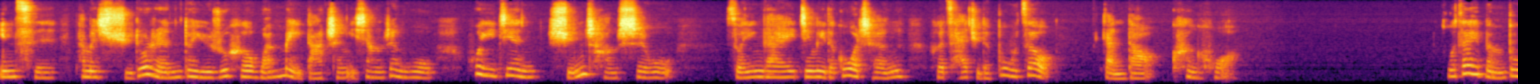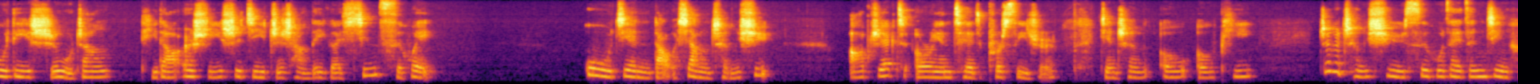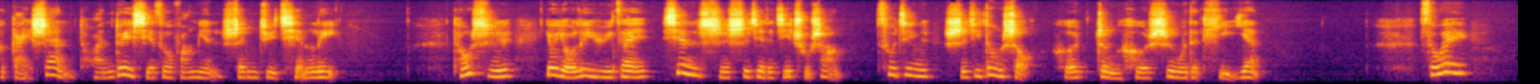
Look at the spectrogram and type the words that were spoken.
因此，他们许多人对于如何完美达成一项任务或一件寻常事物所应该经历的过程和采取的步骤感到困惑。我在本部第十五章提到二十一世纪职场的一个新词汇——物件导向程序 （Object-Oriented Procedure），简称 OOP。这个程序似乎在增进和改善团队协作方面深具潜力，同时又有利于在现实世界的基础上促进实际动手和整合事物的体验。所谓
